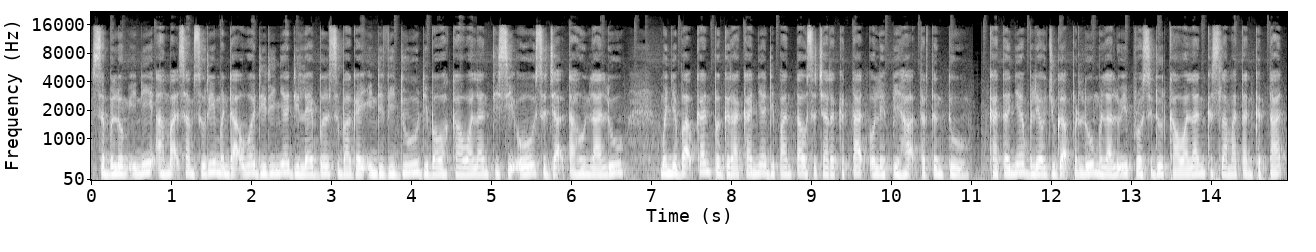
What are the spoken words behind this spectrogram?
Sebelum ini, Ahmad Samsuri mendakwa dirinya dilabel sebagai individu di bawah kawalan TCO sejak tahun lalu menyebabkan pergerakannya dipantau secara ketat oleh pihak tertentu. Katanya beliau juga perlu melalui prosedur kawalan keselamatan ketat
